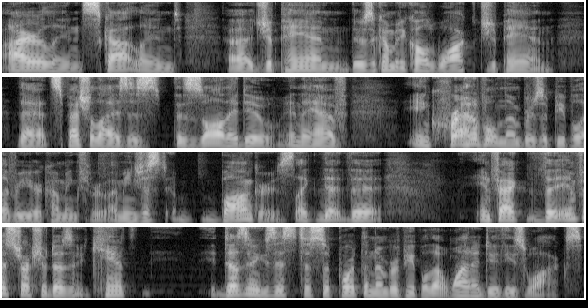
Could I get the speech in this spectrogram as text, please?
Ireland, Scotland, uh, Japan, there's a company called Walk Japan that specializes, this is all they do. And they have incredible numbers of people every year coming through. I mean, just bonkers. Like the the in fact, the infrastructure doesn't can't it doesn't exist to support the number of people that want to do these walks.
